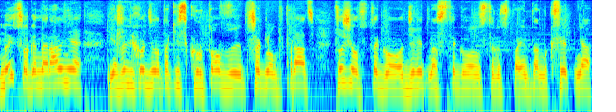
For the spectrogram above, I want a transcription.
No i co, generalnie, jeżeli chodzi o taki skrótowy przegląd prac, co się od tego 19, z tego co pamiętam, kwietnia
